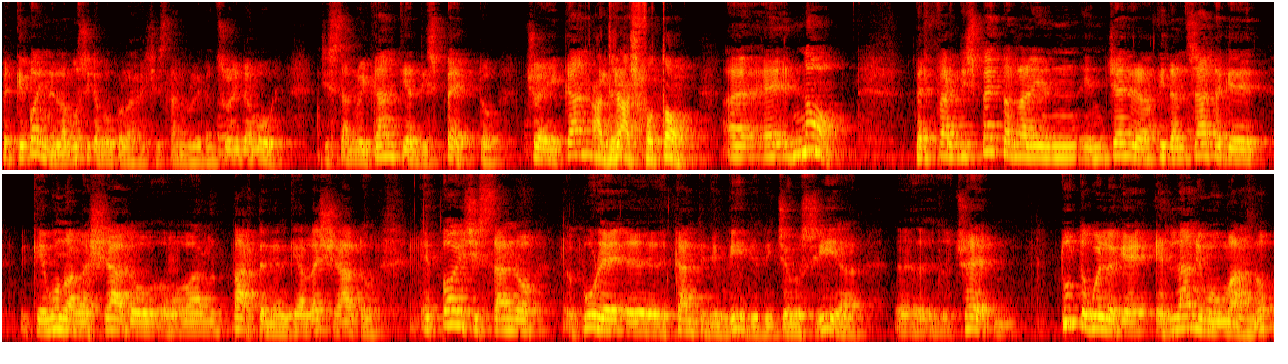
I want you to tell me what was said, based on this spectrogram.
perché poi nella musica popolare ci stanno le canzoni d'amore, ci stanno i canti a dispetto, cioè i canti... Che- ah, sfottò. eh, eh, no, per far dispetto alla, in, in genere alla fidanzata che, che uno ha lasciato o al partner che ha lasciato e poi ci stanno pure eh, canti di invidia, di gelosia, eh, cioè tutto quello che è l'animo umano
